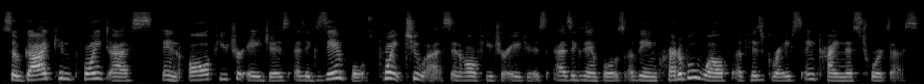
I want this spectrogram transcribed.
So God can point us in all future ages as examples, point to us in all future ages as examples of the incredible wealth of his grace and kindness towards us,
